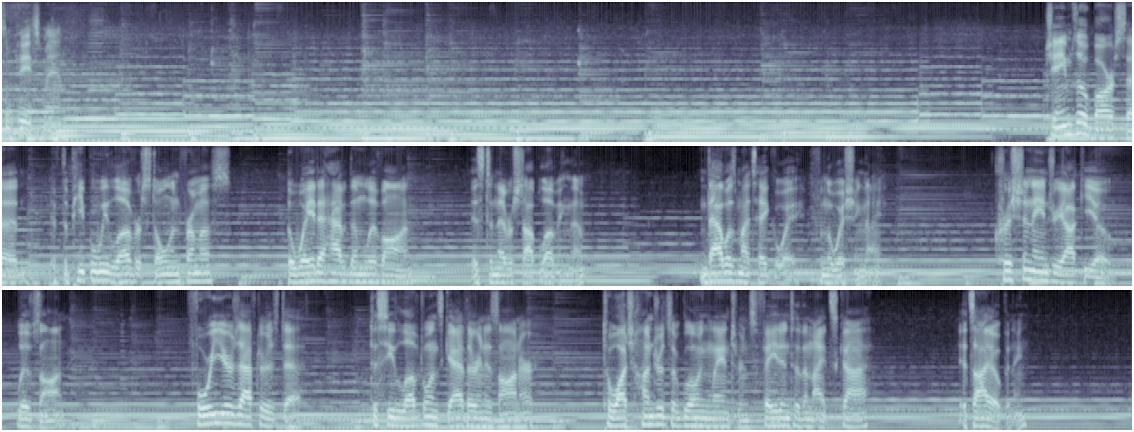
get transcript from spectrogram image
Rest in peace, man. James O'Barr said, If the people we love are stolen from us, the way to have them live on is to never stop loving them. And that was my takeaway from the wishing night. Christian Andreacchio lives on. Four years after his death, to see loved ones gather in his honor, to watch hundreds of glowing lanterns fade into the night sky, it's eye opening.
